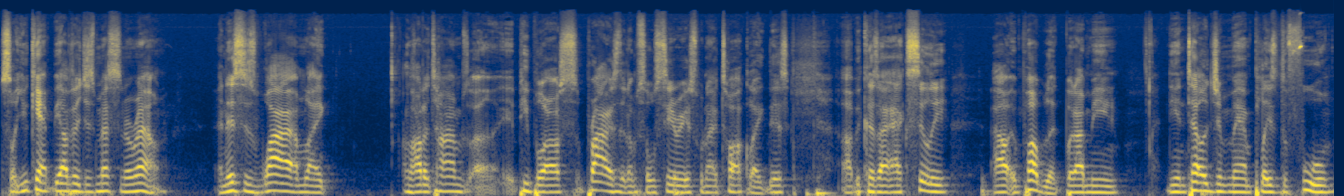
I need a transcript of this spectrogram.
So you can't be out there just messing around. And this is why I'm like, a lot of times uh, people are surprised that I'm so serious when I talk like this uh, because I act silly out in public. But I mean, the intelligent man plays the fool,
